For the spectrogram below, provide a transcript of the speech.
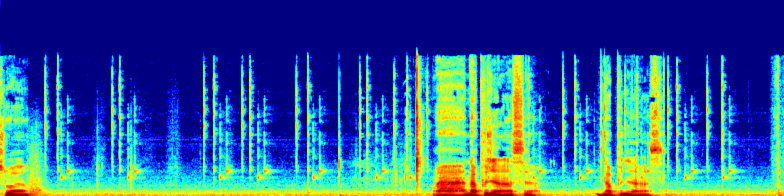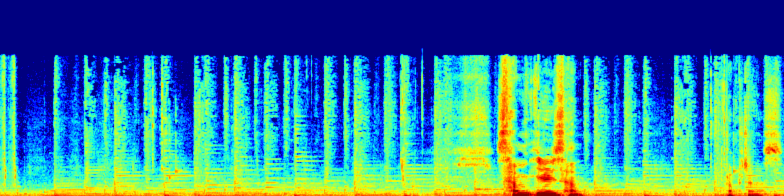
좋아요. 아 나쁘진 않았어요. 나쁘진 않았어 313 나쁘지 않았어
